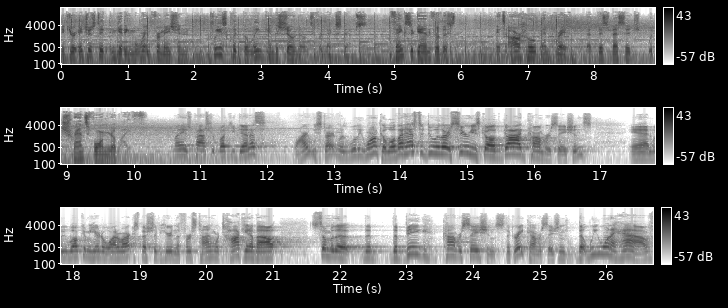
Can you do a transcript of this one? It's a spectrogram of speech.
If you're interested in getting more information, please click the link in the show notes for next steps. Thanks again for listening. It's our hope and prayer that this message would transform your life. My name is Pastor Bucky Dennis. Why are we starting with Willy Wonka? Well, that has to do with our series called God Conversations. And we welcome you here to Watermark, especially if you're here in the first time. We're talking about some of the, the, the big conversations, the great conversations that we want to have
